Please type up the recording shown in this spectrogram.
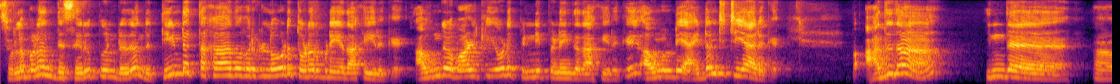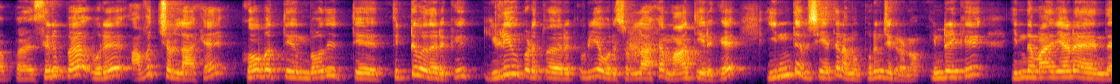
சொல்லப்போனால் இந்த செருப்புன்றது அந்த தீண்டத்தகாதவர்களோடு தொடர்புடையதாக இருக்குது அவங்க வாழ்க்கையோடு பின்னி பிணைந்ததாக இருக்குது அவங்களுடைய ஐடென்டிட்டியாக இருக்குது அதுதான் இந்த செருப்பை ஒரு அவச்சொல்லாக கோபத்தின் போது தி- திட்டுவதற்கு இழிவுபடுத்துவதற்குரிய ஒரு சொல்லாக மாற்றியிருக்கு இந்த விஷயத்தை நம்ம புரிஞ்சுக்கிறணும். இன்றைக்கு இந்த மாதிரியான இந்த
